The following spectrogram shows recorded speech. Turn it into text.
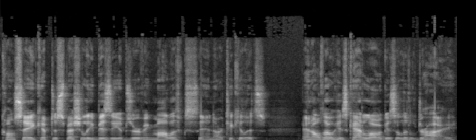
Conseil kept especially busy observing mollusks and articulates, and although his catalogue is a little dry,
